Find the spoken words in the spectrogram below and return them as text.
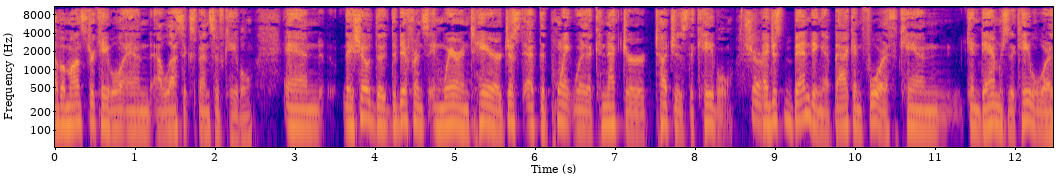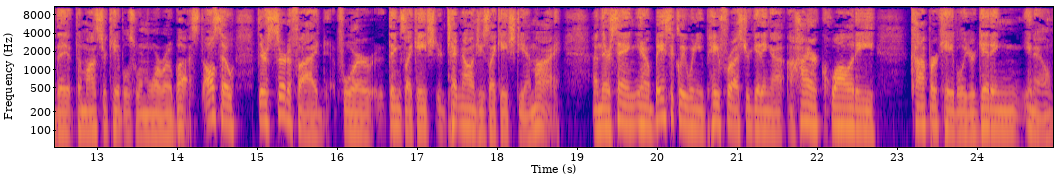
of a monster cable and a less expensive cable. And they showed the, the difference in wear and tear just at the point where the connector touches the cable. Sure. And just bending it back and forth can, can damage the cable where the, the monster cables were more robust. Also, they're certified for things like H, technologies like HDMI. And they're saying, you know, basically when you pay for us, you're getting a, a higher quality, copper cable, you're getting, you know,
